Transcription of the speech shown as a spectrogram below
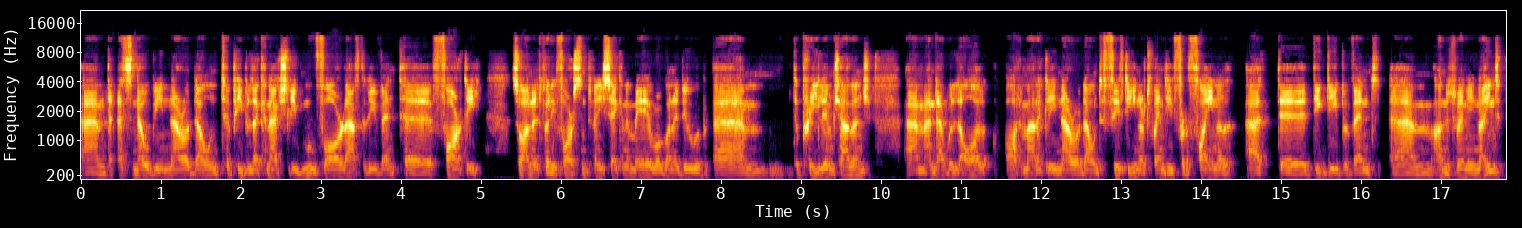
Um, that's now been narrowed down to people that can actually move forward after the event to 40. So on the 21st and 22nd of May, we're going to do um, the prelim challenge. Um, and that will all automatically narrow down to 15 or 20 for the final at the Dig Deep event um, on the 29th.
